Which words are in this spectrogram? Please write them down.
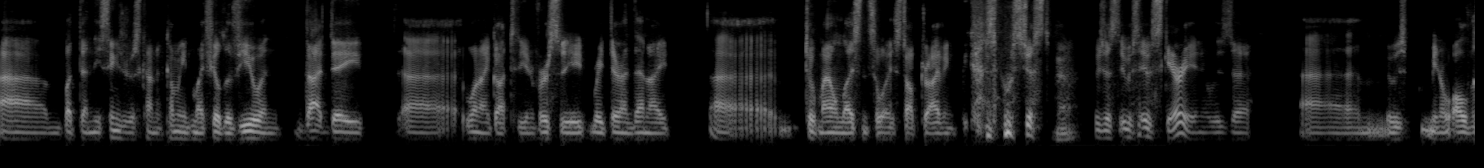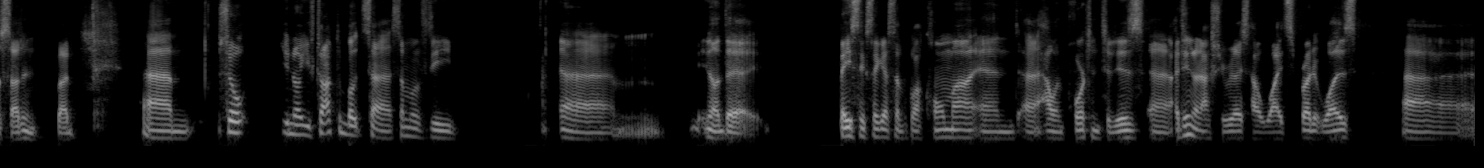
Um, but then these things are just kind of coming into my field of view. And that day, uh, when I got to the university, right there and then, I uh, took my own license, away, stopped driving because it was just, yeah. it was just, it was, it was scary, and it was, uh, um, it was, you know, all of a sudden. But um, so, you know, you've talked about uh, some of the, um, you know, the basics, I guess, of glaucoma and uh, how important it is. Uh, I didn't actually realize how widespread it was uh,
